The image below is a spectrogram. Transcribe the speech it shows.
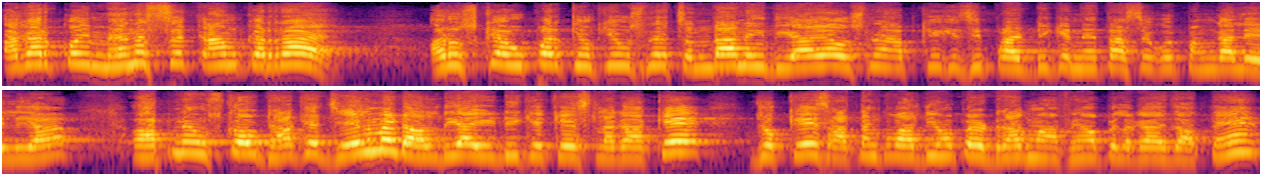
अगर कोई मेहनत से काम कर रहा है और उसके ऊपर क्योंकि उसने चंदा नहीं दिया या उसने आपकी किसी पार्टी के नेता से कोई पंगा ले लिया, आपने उसको उठा के जेल में डाल दिया ईडी के केस लगा के, जो केस आतंकवादियों पर ड्रग माफियाओं पर लगाए जाते हैं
